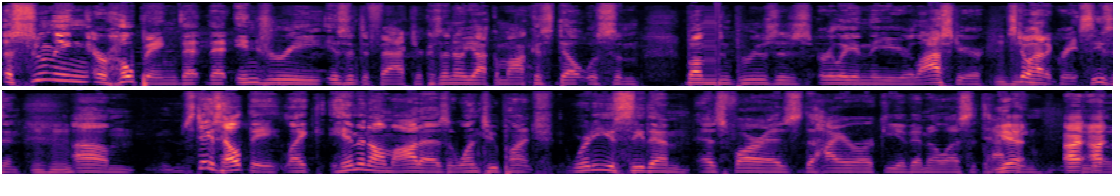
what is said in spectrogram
assuming or hoping that that injury isn't a factor, because I know Giakoumakis dealt with some bumps and bruises early in the year last year. Mm-hmm. Still had a great season. Um, stays healthy. Like him and Almada as a one-two punch. Where do you see them as far as the hierarchy of MLS Yeah, attacking? I, I.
